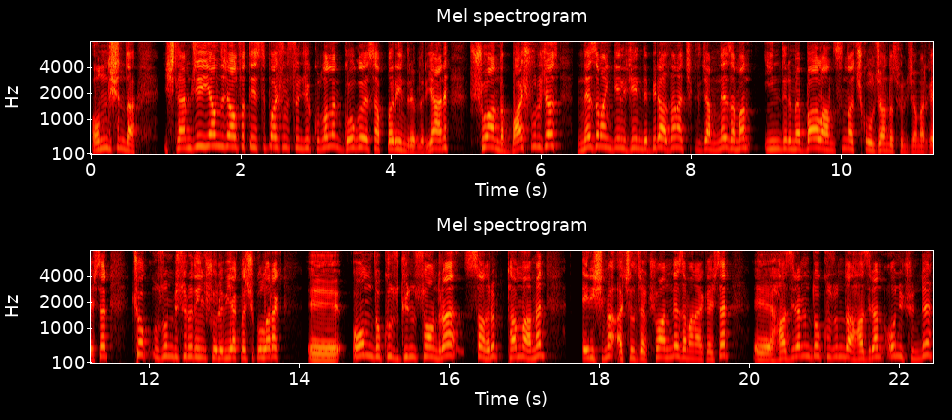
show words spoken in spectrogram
Onun dışında işlemciyi yalnızca alfa testi başvurusu önce kullanılan Google hesapları indirebilir. Yani şu anda başvuracağız. Ne zaman geleceğini de birazdan açıklayacağım. Ne zaman indirme bağlantısının açık olacağını da söyleyeceğim arkadaşlar. Çok uzun bir süre değil. Şöyle bir yaklaşık olarak e, 19 gün sonra sanırım tamamen erişime açılacak. Şu an ne zaman arkadaşlar? E, Haziran'ın 9'unda, Haziran 13'ünde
